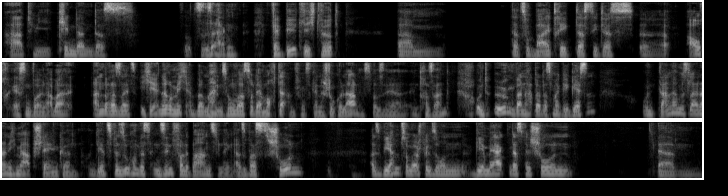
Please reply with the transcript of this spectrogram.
Art, wie Kindern das sozusagen verbildlicht wird, ähm, dazu beiträgt, dass sie das äh, auch essen wollen. Aber Andererseits, ich erinnere mich, bei meinem Sohn war es so, der mochte anfangs keine Schokolade. Das war sehr interessant. Und irgendwann hat er das mal gegessen und dann haben wir es leider nicht mehr abstellen können. Und jetzt versuchen wir es in sinnvolle Bahnen zu lenken. Also was schon, also wir haben zum Beispiel so ein, wir merken, dass wir schon ähm,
